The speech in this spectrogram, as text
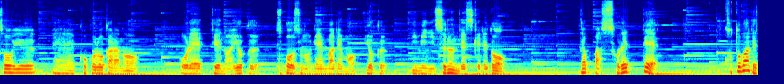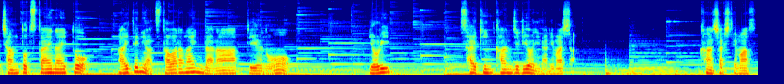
そういう、えー、心からのお礼っていうのはよくスポーツの現場でもよく耳にするんですけれど、やっぱそれって言葉でちゃんと伝えないと相手には伝わらないんだなっていうのをより最近感じるようになりました。感謝してます。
